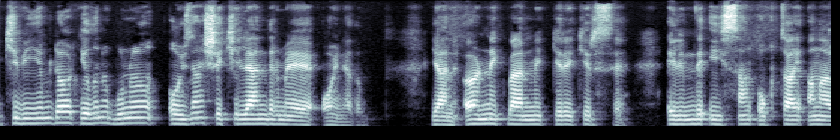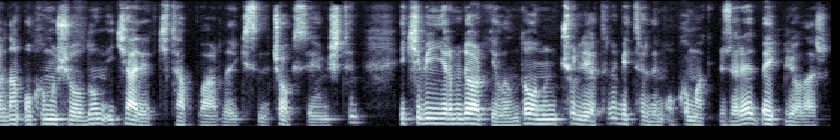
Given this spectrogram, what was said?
2024 yılını bunu o yüzden şekillendirmeye oynadım. Yani örnek vermek gerekirse elimde İhsan Oktay Anar'dan okumuş olduğum iki adet kitap vardı. İkisini çok sevmiştim. 2024 yılında onun külliyatını bitirdim. Okumak üzere bekliyorlar.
